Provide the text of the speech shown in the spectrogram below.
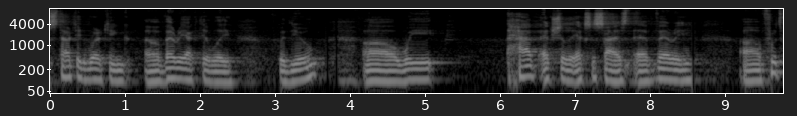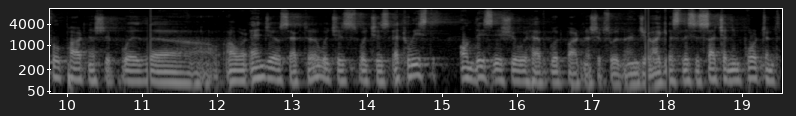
started working uh, very actively with you. We have actually exercised a very uh, fruitful partnership with uh, our NGO sector, which is, which is at least on this issue, we have good partnerships with NGO. I guess this is such an important,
